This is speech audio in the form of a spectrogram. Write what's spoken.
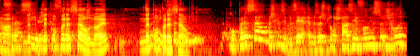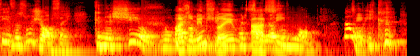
ah, francês. Na, na comparação, não é? Na comparação. Na comparação, mas quer dizer, mas, é, mas, as pessoas fazem avaliações relativas. Um jovem que nasceu num bairro. Mais ou menos, não é? Ah, sim. Não, sim. e que.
